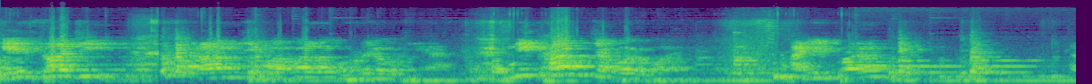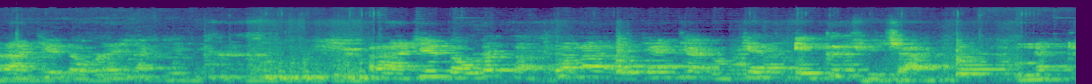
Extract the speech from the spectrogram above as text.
येसाजी रामजी बाबाला घोड्यावर घ्या निघामच्या बरोबर. आणि परत राजे दौडायला लागले. राजे दौडत असताना राजांच्या डोक्यात एकच विचार. नक्की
